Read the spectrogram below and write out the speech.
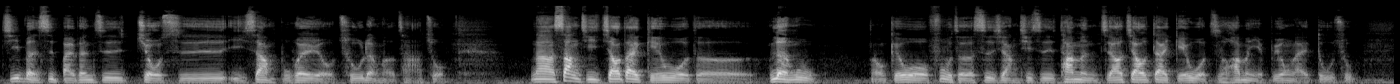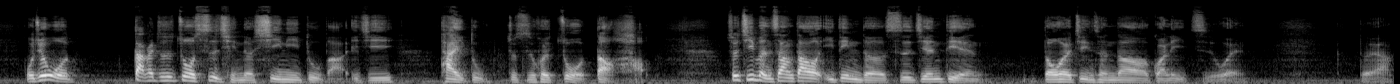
基本是百分之九十以上不会有出任何差错。那上级交代给我的任务，哦，给我负责的事项，其实他们只要交代给我之后，他们也不用来督促。我觉得我大概就是做事情的细腻度吧，以及态度，就是会做到好。所以基本上到一定的时间点，都会晋升到管理职位。对啊，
